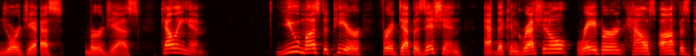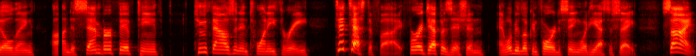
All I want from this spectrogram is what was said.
George S. Burgess, telling him, You must appear for a deposition at the Congressional Rayburn House Office Building on December 15th, 2023, to testify for a deposition. And we'll be looking forward to seeing what he has to say. Signed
